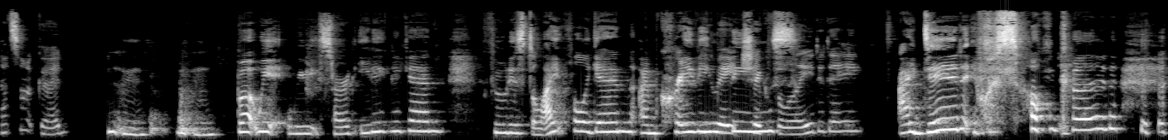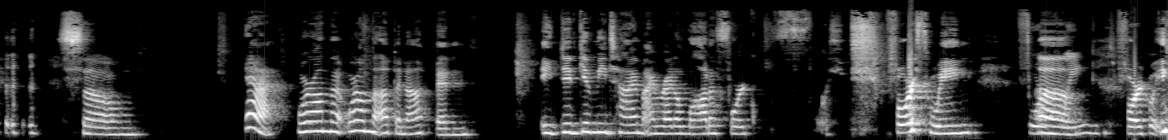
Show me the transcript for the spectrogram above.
That's not good. Mm-mm, mm-mm. But we we started eating again. Food is delightful again. I'm craving You ate Chick. Fil A today. I did. It was so good. so yeah, we're on the we're on the up and up, and it did give me time. I read a lot of fourth fourth fourth wing Fork Um, Wing. fork wing.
